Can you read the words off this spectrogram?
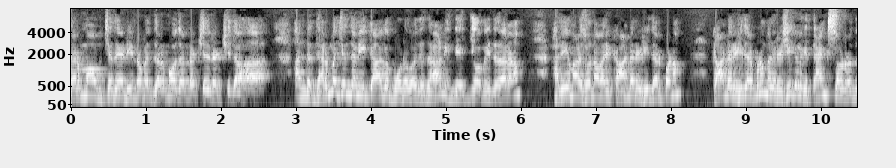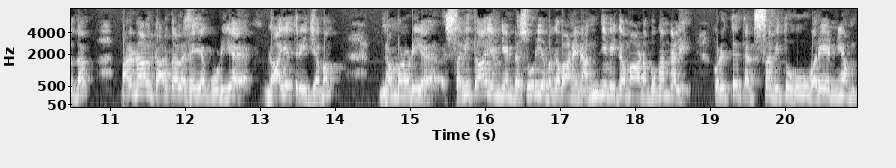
தர்மா உச்சதே அப்படின்ற மாதிரி தர்மோ தர்ம ரட்சித ரட்சிதா. அந்த தர்ம சிந்தனைக்காக போடுவதுதான் இந்த யஜ்ஜோபேத தாரணம். அதே மாதிரி சொன்ன மாதிரி காண்டரிஷி தர்ப்பணம். காண்டரிஷி தர்ப்பணம் அது ரிஷிகளுக்கு தேங்க்ஸ் சொல்றது தான் மறுநாள் கார்த்தால செய்யக்கூடிய காயத்ரி ஜபம் நம்மளுடைய சவிதா என்கின்ற சூரிய பகவானின் அந்தி விதமான முகங்களை குறித்து தத்சவிதுகு வரேண்யம்.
